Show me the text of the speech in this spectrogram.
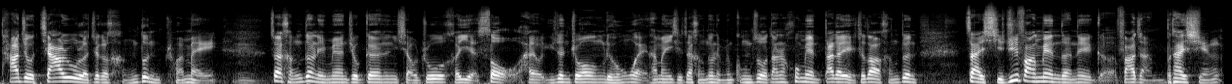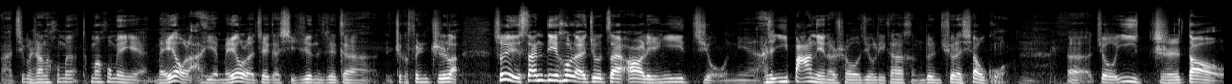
他就加入了这个恒顿传媒。在恒顿里面就跟小猪和野兽，还有于振中、刘宏伟他们一起在恒顿里面工作，但是后面大家也知道恒顿。在喜剧方面的那个发展不太行啊，基本上后面他们后面也没有了，也没有了这个喜剧的这个这个分支了。所以三弟后来就在二零一九年还是一八年的时候就离开了恒顿，去了效果，呃，就一直到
